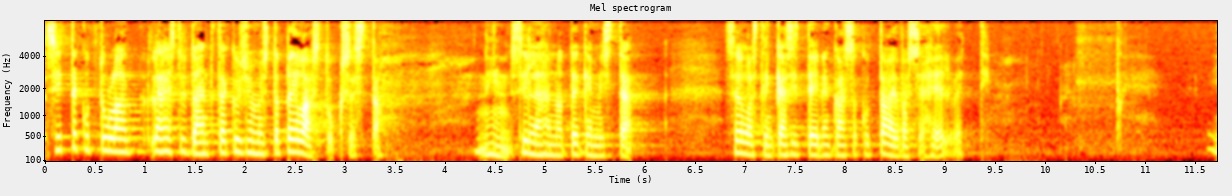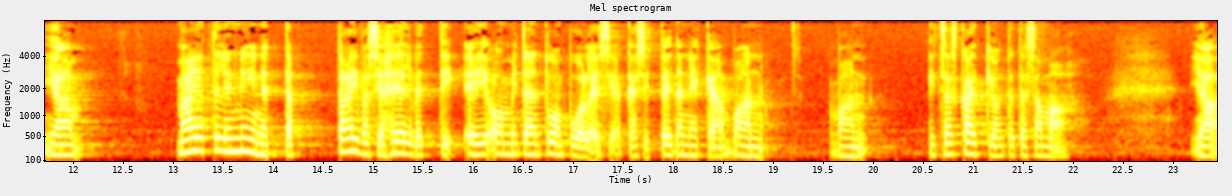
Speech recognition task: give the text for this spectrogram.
sitten kun tullaan, lähestytään tätä kysymystä pelastuksesta, niin sillähän on tekemistä sellaisten käsitteiden kanssa kuin taivas ja helvetti. Ja mä ajattelen niin, että taivas ja helvetti ei ole mitään tuonpuoleisia käsitteitä nekään, vaan, vaan itse asiassa kaikki on tätä samaa. Ja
